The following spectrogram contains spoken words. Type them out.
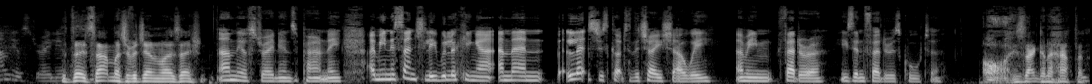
And the Australians. It's that much of a generalisation. and the Australians, apparently. I mean, essentially, we're looking at, and then let's just cut to the chase, shall we? I mean, Federer, he's in Federer's quarter. Oh, is that going to happen?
